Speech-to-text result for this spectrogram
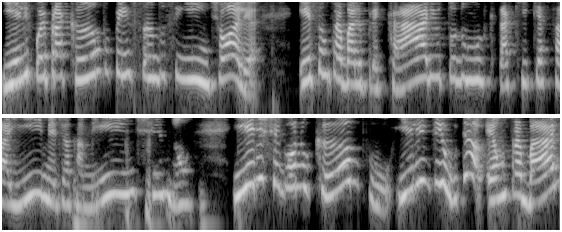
E ele foi para campo pensando o seguinte: olha, esse é um trabalho precário, todo mundo que está aqui quer sair imediatamente, não. E ele chegou no campo e ele viu, não, é um trabalho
